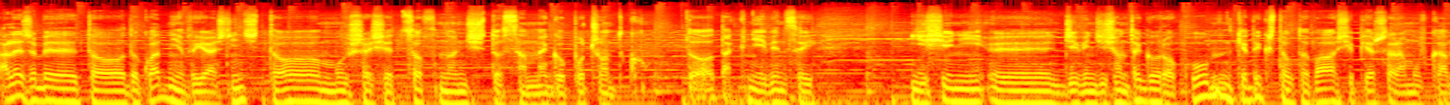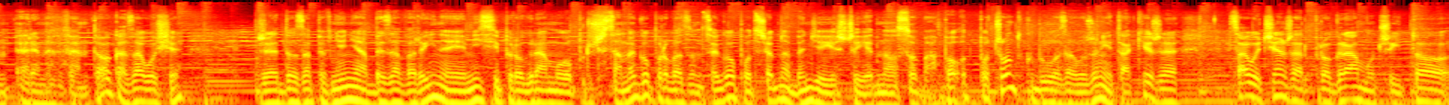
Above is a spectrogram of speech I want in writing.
ale żeby to dokładnie wyjaśnić, to muszę się cofnąć do samego początku. Do tak mniej więcej jesieni 90 roku, kiedy kształtowała się pierwsza ramówka RMFM. To okazało się, że do zapewnienia bezawaryjnej emisji programu oprócz samego prowadzącego potrzebna będzie jeszcze jedna osoba. Bo od początku było założenie takie, że cały ciężar programu, czyli to,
